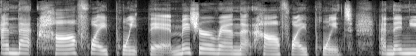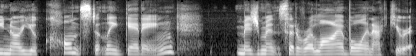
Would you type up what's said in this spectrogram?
and that halfway point there. Measure around that halfway point, and then you know you're constantly getting measurements that are reliable and accurate.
